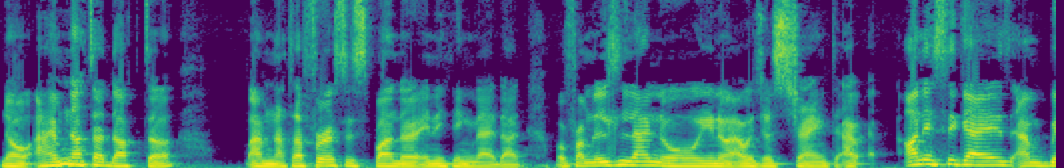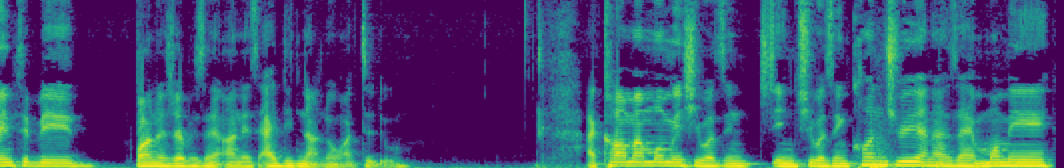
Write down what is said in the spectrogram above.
Now I'm not a doctor. I'm not a first responder or anything like that. But from the little I know, you know, I was just trying to. I, honestly, guys, I'm going to be 100% honest. I did not know what to do. I called my mommy. She was in, in she was in country, and I was like, "Mommy,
